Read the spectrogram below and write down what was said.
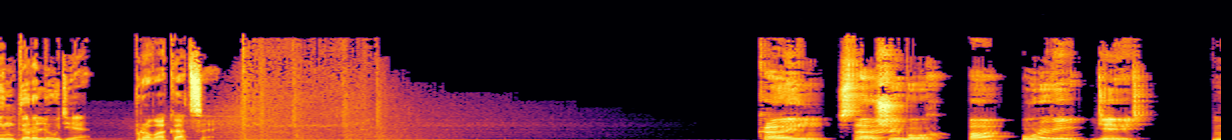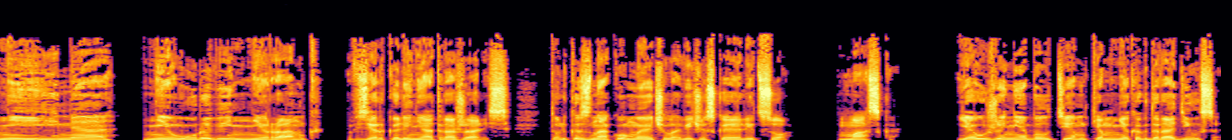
Интерлюдия. Провокация. Каин, старший бог, А, уровень 9. Ни имя, ни уровень, ни ранг в зеркале не отражались, только знакомое человеческое лицо. Маска. Я уже не был тем, кем некогда родился,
